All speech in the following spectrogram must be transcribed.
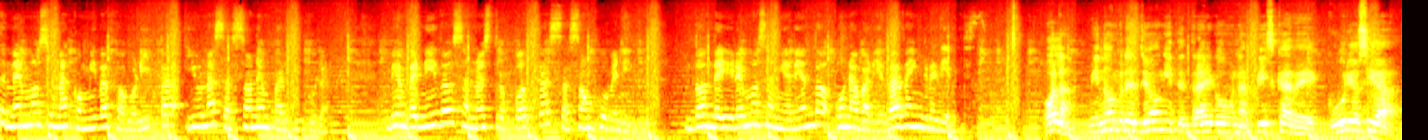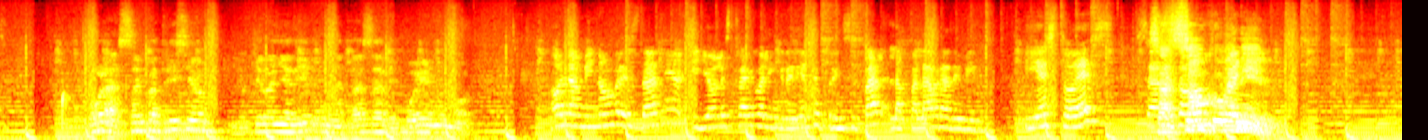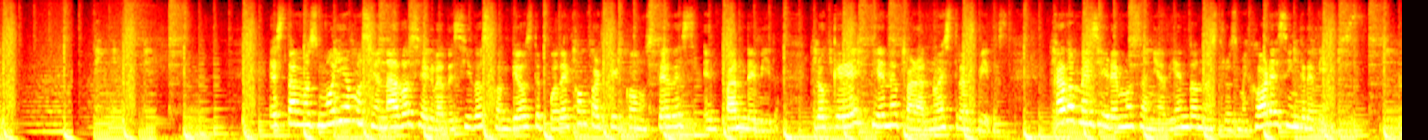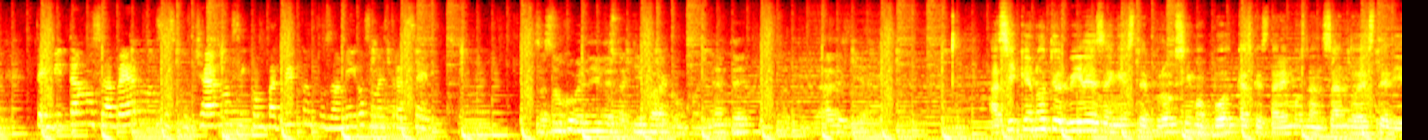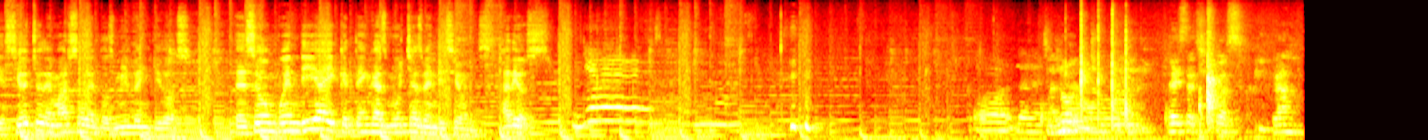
tenemos una comida favorita y una sazón en particular. Bienvenidos a nuestro podcast Sazón Juvenil, donde iremos añadiendo una variedad de ingredientes. Hola, mi nombre es John y te traigo una pizca de curiosidad. Hola, soy Patricio y yo quiero añadir una taza de buen humor. Hola, mi nombre es Dania y yo les traigo el ingrediente principal, la palabra de vida. Y esto es Sazón Juvenil. Estamos muy emocionados y agradecidos con Dios de poder compartir con ustedes el pan de vida, lo que Él tiene para nuestras vidas. Cada mes iremos añadiendo nuestros mejores ingredientes. Te invitamos a vernos, escucharnos y compartir con tus amigos nuestra serie. Sazón Juvenil está aquí para acompañarte en tus actividades diarias. Así que no te olvides en este próximo podcast que estaremos lanzando este 18 de marzo del 2022. Te deseo un buen día y que tengas muchas bendiciones. Adiós. Yes. Salud. Ahí está, chicos. Ya.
